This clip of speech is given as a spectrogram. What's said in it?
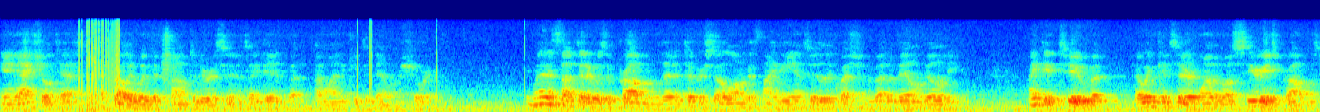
In actual test, I probably wouldn't have prompted her as soon as I did, but I wanted to keep the demo short. You might have thought that it was a problem that it took her so long to find the answer to the question about availability. I did too, but I wouldn't consider it one of the most serious problems,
